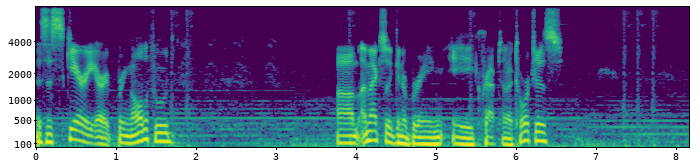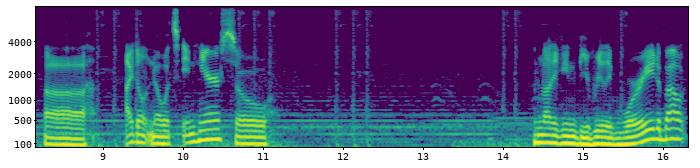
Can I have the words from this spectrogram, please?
This is scary. All right, bring all the food. Um, I'm actually going to bring a crap ton of torches. Uh, I don't know what's in here, so... I'm not even going to be really worried about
